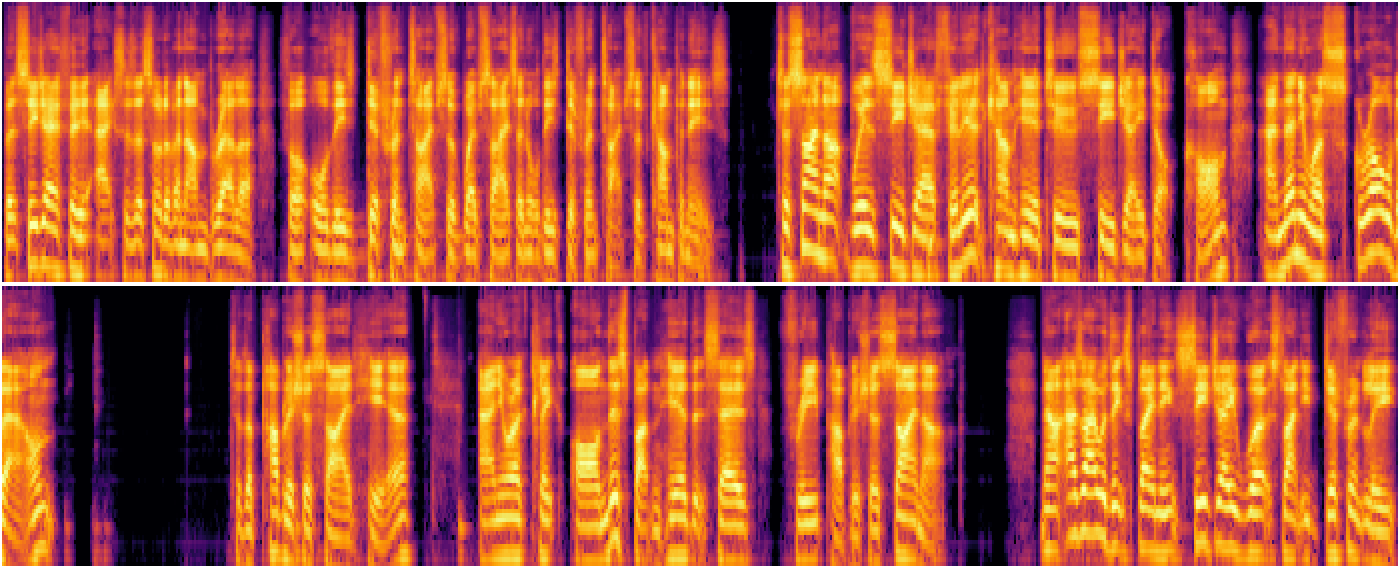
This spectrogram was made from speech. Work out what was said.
But CJ Affiliate acts as a sort of an umbrella for all these different types of websites and all these different types of companies. To sign up with CJ Affiliate, come here to cj.com and then you want to scroll down to the publisher side here and you want to click on this button here that says free publisher sign up. Now, as I was explaining, CJ works slightly differently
